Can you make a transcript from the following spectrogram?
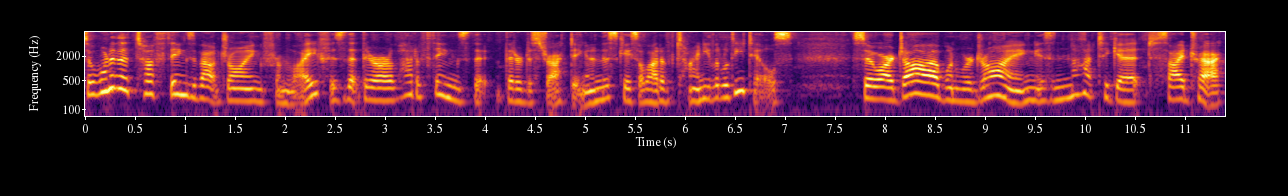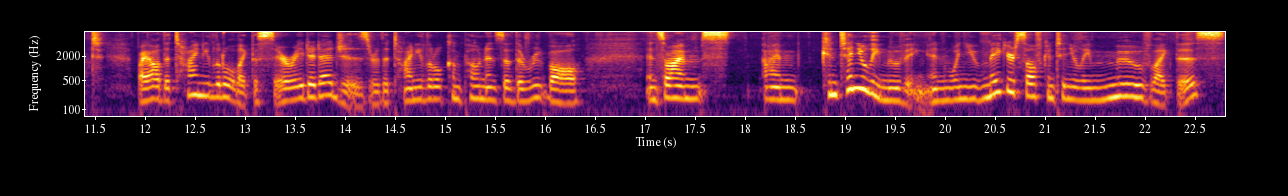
So one of the tough things about drawing from life is that there are a lot of things that, that are distracting, and in this case, a lot of tiny little details. So our job when we're drawing is not to get sidetracked by all the tiny little, like the serrated edges or the tiny little components of the root ball. And so I'm, I'm continually moving. And when you make yourself continually move like this,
